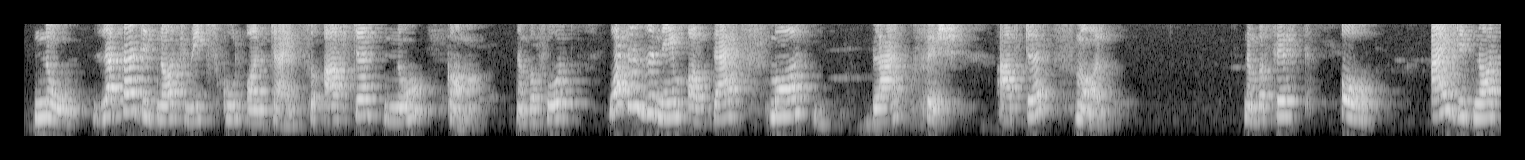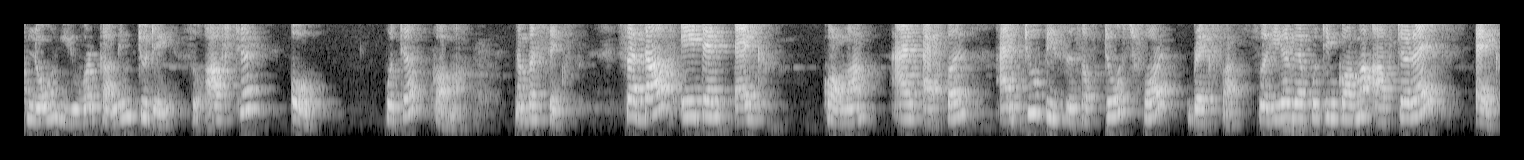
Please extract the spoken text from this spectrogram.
no, Lata did not reach school on time. So after no, comma. Number fourth, what is the name of that small black fish? After small. Number fifth, oh, I did not know you were coming today. So after oh, put a comma. Number six, Sadaf ate an egg, comma, an apple and two pieces of toast for breakfast. So here we are putting comma after an egg.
